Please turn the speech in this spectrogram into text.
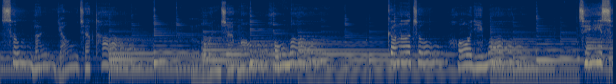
心里有着他，瞒着我好吗？假装可以吗？只想。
